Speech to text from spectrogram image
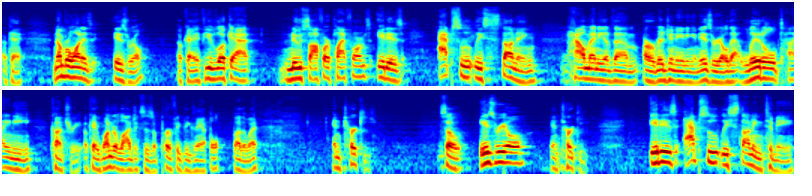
Okay, number one is Israel. Okay, if you look at new software platforms, it is absolutely stunning how many of them are originating in Israel, that little tiny country. Okay, WonderLogix is a perfect example, by the way, and Turkey. So Israel and Turkey. It is absolutely stunning to me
